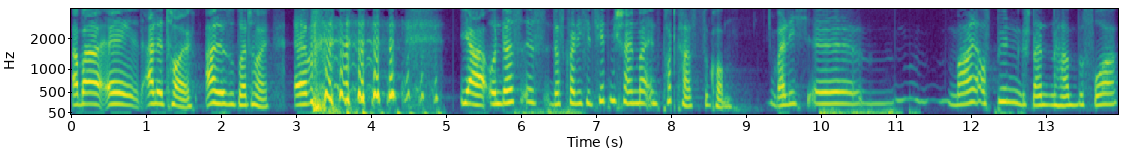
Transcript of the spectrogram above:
Aber äh, alle toll, alle super toll. Ähm ja, und das ist, das qualifiziert mich scheinbar in Podcast zu kommen, weil ich äh, mal auf Bühnen gestanden habe, bevor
